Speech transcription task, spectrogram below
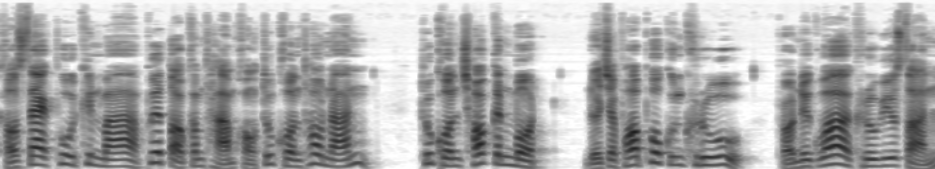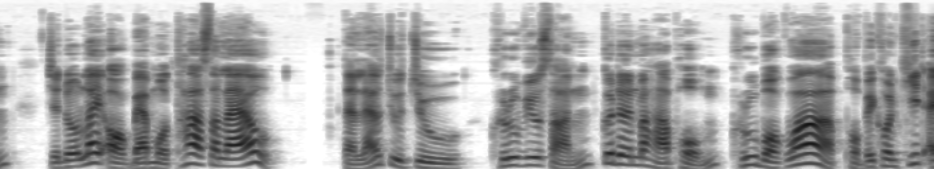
เขาแทรกพูดขึ้นมาเพื่อตอบคำถามของทุกคนเท่านั้น ทุกคนช็อกกันหมด โดยเฉพาะพวกคุณครู เพราะนึกว่าครูวิลสันจะโดนไล่ออกแบบหมดท่าซะแล้ว แต่แล้วจู่ๆครูวิลสันก็เดินมาหาผม ครูบอกว่าผมเป็นคนคิดไอ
